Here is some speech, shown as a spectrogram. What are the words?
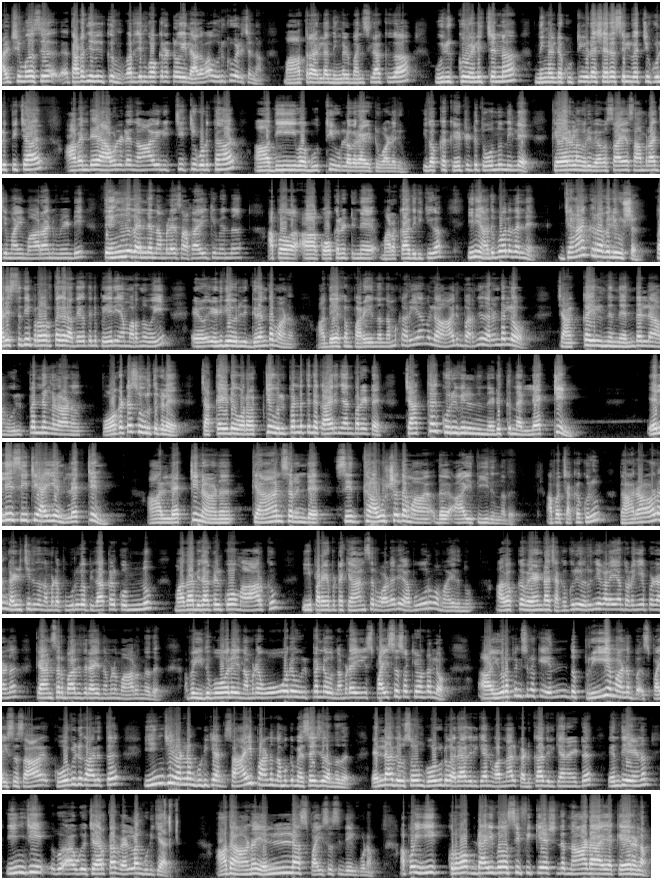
അൾഷിമേഴ്സ് തടഞ്ഞു നിൽക്കും വെർജിൻ കോക്കനട്ട് ഓയിൽ അഥവാ ഉരുക്ക് വെളിച്ചെണ്ണ. മാത്രമല്ല നിങ്ങൾ മനസ്സിലാക്കുക ഉരുക്ക് വെളിച്ചെണ്ണ നിങ്ങളുടെ കുട്ടിയുടെ ശരസിൽ വെച്ച് കുളിപ്പിച്ചാൽ അവന്റെ അവളുടെ നാവിൽ ഇച്ചിച്ചു കൊടുത്താൽ അതീവ ബുദ്ധിയുള്ളവരായിട്ട് വളരും. ഇതൊക്കെ കേട്ടിട്ട് തോന്നുന്നില്ലേ? കേരളം ഒരു വ്യവസായ സാമ്രാജ്യമായി മാറാനും വേണ്ടി തെങ്ങ് തന്നെ നമ്മളെ സഹായിക്കുമെന്ന് അപ്പോൾ ആ കോക്കനട്ടിനെ മറക്കാതിരിക്കുക. ഇനി അതുപോലെ തന്നെ ജാക്ക് റവല്യൂഷൻ പരിസ്ഥിതി പ്രവർത്തകർ അദ്ദേഹത്തിന്റെ പേര് ഞാൻ മറന്നുപോയി. എഴുതിയ ഒരു ഗ്രന്ഥമാണ്. അദ്ദേഹം പറയുന്ന നമുക്കറിയാമല്ലോ ആരും പറഞ്ഞു തരണ്ടല്ലോ. ചക്കയിൽ നിന്ന് എന്തെല്ലാം ഉൽപ്പന്നങ്ങളാണ്? പോകട്ടെ സുഹൃത്തുക്കളെ ചക്കയുടെ ഒരൊറ്റ ഉൽപ്പന്നത്തിന്റെ കാര്യം ഞാൻ പറയട്ടെ. ചക്കക്കുരുവിൽ നിന്ന് എടുക്കുന്ന lectin L E C T I N lectin. ആ ലെക്റ്റിനാണ് ക്യാൻസറിന്റെ സിദ്ധ ഔഷധമാത് ആയിത്തീരുന്നത്. അപ്പൊ ചക്കക്കുരു ധാരാളം കഴിച്ചിരുന്ന നമ്മുടെ പൂർവ പിതാക്കൾക്കൊന്നും മാതാപിതാക്കൾക്കോ ആർക്കും ഈ പറയപ്പെട്ട ക്യാൻസർ വളരെ അപൂർവമായിരുന്നു. അതൊക്കെ വേണ്ട ചക്കക്കുരു എറിഞ്ഞു കളയാൻ തുടങ്ങിയപ്പോഴാണ് ക്യാൻസർ ബാധിതരായി നമ്മൾ മാറുന്നത്. അപ്പൊ ഇതുപോലെ നമ്മുടെ ഓരോ ഉൽപ്പന്നവും നമ്മുടെ ഈ സ്പൈസസ് ഒക്കെ ഉണ്ടല്ലോ ആ യൂറോപ്യൻസിനൊക്കെ എന്ത് പ്രിയമാണ് സ്പൈസസ് ആ കോവിഡ് കാലത്ത് ഇഞ്ചി വെള്ളം കുടിക്കാൻ സായിപ്പാണ് നമുക്ക് മെസ്സേജ് തന്നത്. എല്ലാ ദിവസവും കോവിഡ് വരാതിരിക്കാൻ വന്നാൽ കടുക്കാതിരിക്കാനായിട്ട് എന്ത് ചെയ്യണം? ഇഞ്ചി ചേർത്ത വെള്ളം കുടിക്കാൻ. അതാണ് എല്ലാ സ്പൈസസിന്റെയും ഗുണം. അപ്പോൾ ഈ ക്രോപ്പ് ഡൈവേഴ്സിഫിക്കേഷന്റെ നാടായ കേരളം.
